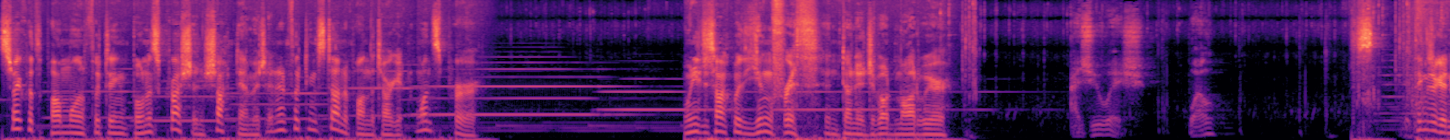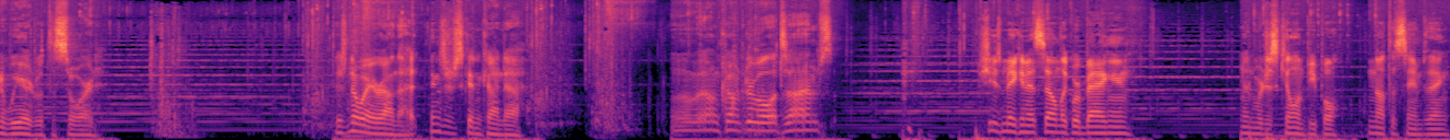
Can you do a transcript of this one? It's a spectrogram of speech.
Strike with the pommel inflicting bonus crush and shock damage and inflicting stun upon the target once per. We need to talk with Jungfrith and Dunnage about Modwyr. As you wish. Well? Things are getting weird with the sword. There's no way around that. Things are just getting kinda... a little bit uncomfortable at times. She's making it sound like we're banging. And we're just killing people. Not the same thing.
